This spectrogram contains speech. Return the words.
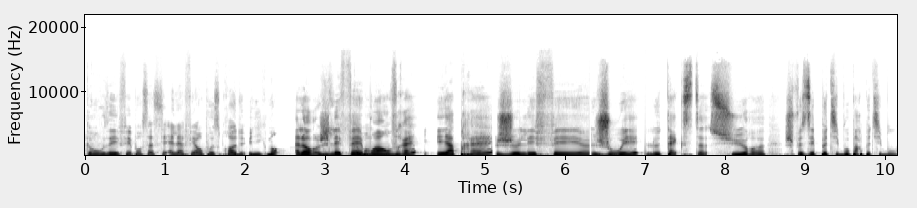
Comment vous avez fait pour ça? Elle a fait en post-prod uniquement? Alors, je l'ai fait Comment? moi en vrai et après, je l'ai fait euh, jouer le texte sur euh, je faisais petit bout par petit bout.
